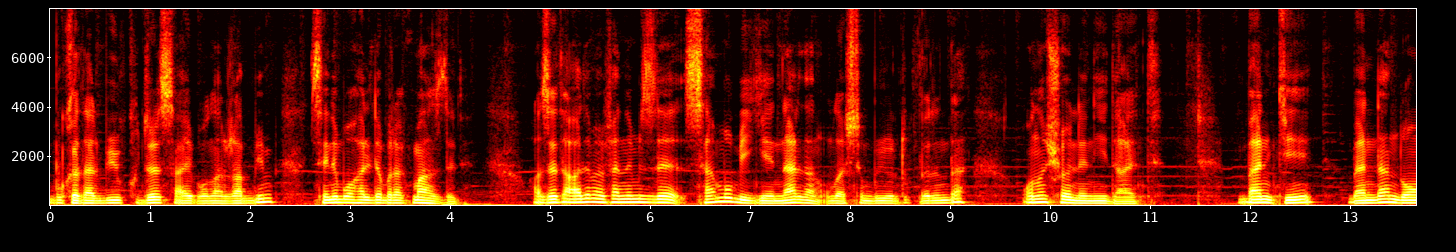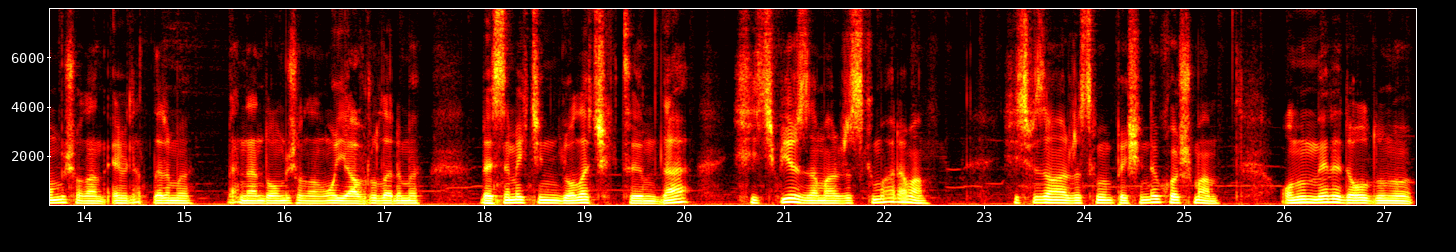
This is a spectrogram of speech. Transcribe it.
Bu kadar büyük kudret sahibi olan Rabbim seni bu halde bırakmaz dedi. Hz. Adem Efendimiz de sen bu bilgiye nereden ulaştın buyurduklarında ona şöyle nida etti. Ben ki benden doğmuş olan evlatlarımı, benden doğmuş olan o yavrularımı beslemek için yola çıktığımda hiçbir zaman rızkımı aramam. Hiçbir zaman rızkımın peşinde koşmam. Onun nerede olduğunu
